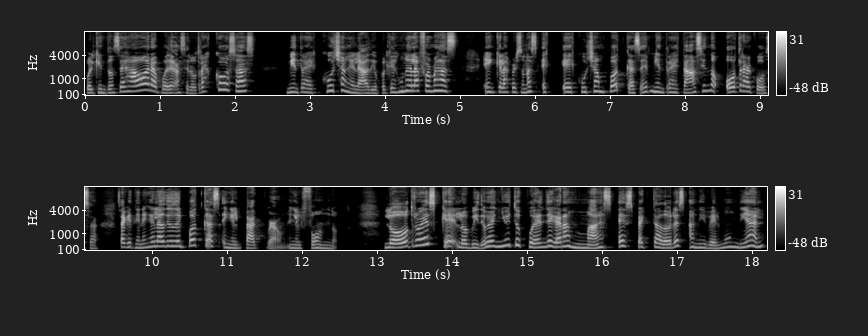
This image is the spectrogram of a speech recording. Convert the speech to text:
porque entonces ahora pueden hacer otras cosas mientras escuchan el audio, porque es una de las formas en que las personas escuchan podcast es mientras están haciendo otra cosa. O sea, que tienen el audio del podcast en el background, en el fondo. Lo otro es que los videos en YouTube pueden llegar a más espectadores a nivel mundial.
